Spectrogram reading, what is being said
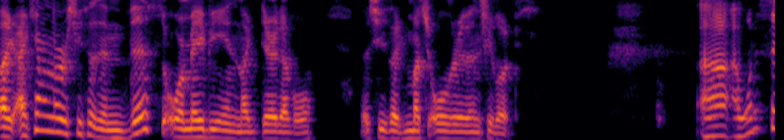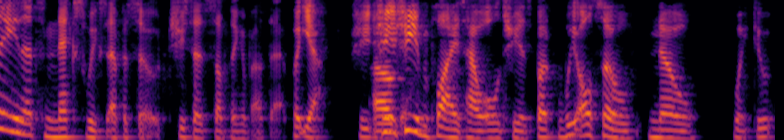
like I can't remember if she said in this or maybe in like Daredevil that she's like much older than she looks. Uh, I want to say that's next week's episode. She says something about that, but yeah, she Oh, she, okay. she implies how old she is. But we also know. Wait, do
